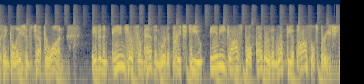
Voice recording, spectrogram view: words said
is in Galatians chapter 1 even an angel from heaven were to preach to you any gospel other than what the apostles preached,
